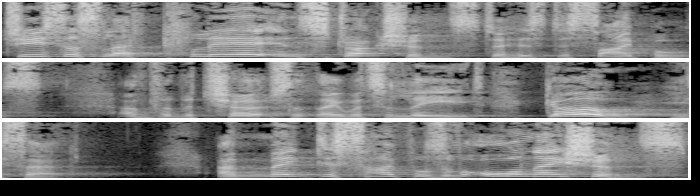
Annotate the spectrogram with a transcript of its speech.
Jesus left clear instructions to his disciples and for the church that they were to lead. Go, he said, and make disciples of all nations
